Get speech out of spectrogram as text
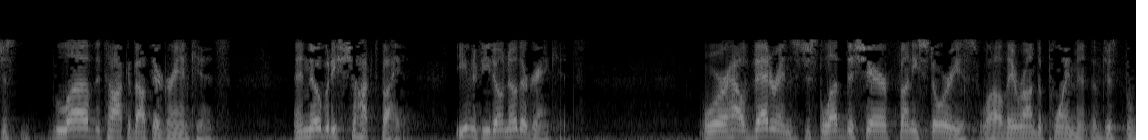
just love to talk about their grandkids, and nobody's shocked by it, even if you don't know their grandkids. Or how veterans just love to share funny stories while they were on deployment of just the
